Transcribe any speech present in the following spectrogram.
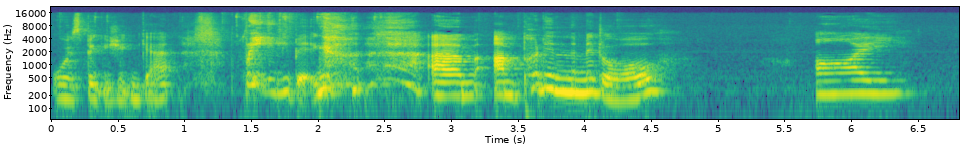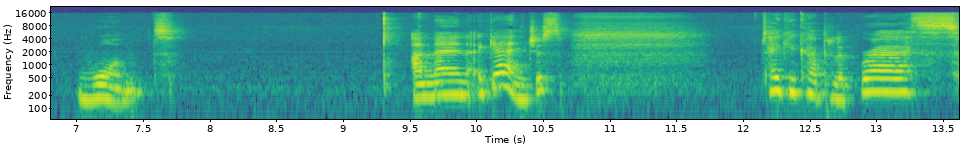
or as big as you can get, really big, um, and put in the middle, I want. And then again, just take a couple of breaths.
